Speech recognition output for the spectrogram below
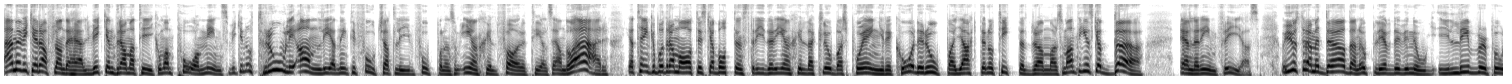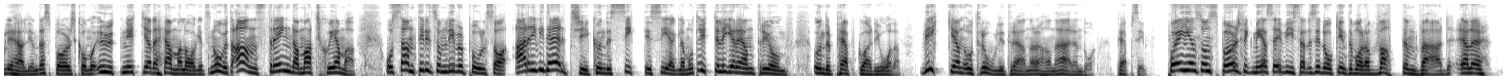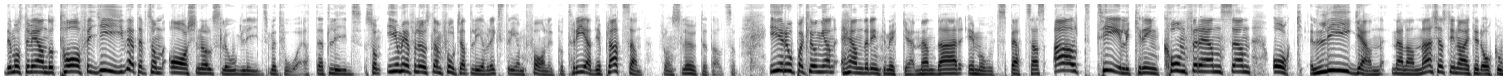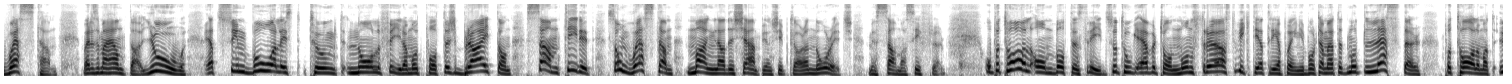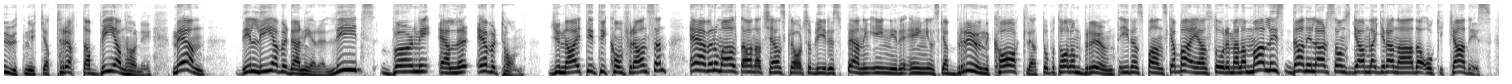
Äh, men vilken rafflande helg, vilken dramatik och man påminns vilken otrolig anledning till fortsatt liv fotbollen som enskild företeelse ändå är. Jag tänker på dramatiska bottenstrider, enskilda klubbars poängrekord, Europajakten och titeldrömmar som antingen ska dö eller infrias. Och just det där med döden upplevde vi nog i Liverpool i helgen, där Spurs kom och utnyttjade hemmalagets något ansträngda matchschema. Och samtidigt som Liverpool sa “Arrivederci” kunde City segla mot ytterligare en triumf under Pep Guardiola. Vilken otrolig tränare han är ändå, Pepsi. Poängen som Spurs fick med sig visade sig dock inte vara vatten värd, eller det måste vi ändå ta för givet eftersom Arsenal slog Leeds med 2-1. Ett Leeds som i och med förlusten fortsatt lever extremt farligt på tredjeplatsen från slutet alltså. I Europaklungan händer det inte mycket, men däremot spetsas allt till kring konferensen och ligan mellan Manchester United och West Ham. Vad är det som har hänt då? Jo, ett symboliskt tungt 0-4 mot Potters Brighton samtidigt som West Ham manglade Championship-klara Norwich med samma siffror. Och på tal om bottenstrid så tog Everton monströst viktiga tre poäng i bortamötet mot Leicester på tal om att utnyttja trötta ben hörni. Men det lever där nere. Leeds, Burnley eller Everton. United till konferensen. Även om allt annat känns klart så blir det spänning in i det engelska brunkaklet. Och på tal om brunt, i den spanska Bayern står det mellan Mallis, Dani Larssons gamla Granada och Cadiz.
